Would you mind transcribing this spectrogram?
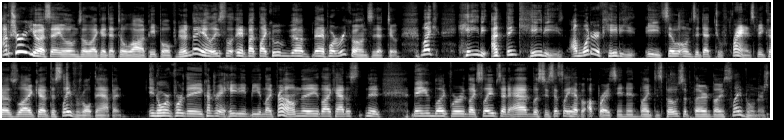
I'm sure USA owns a, like a debt to a lot of people. Could they at least? Eh, but like who uh, eh, Puerto Rico owns a debt to? Like Haiti, I think Haiti. I wonder if Haiti still owns a debt to France because like uh, the slave revolt happened. In order for the country of Haiti being like found, they like had a they, they like were like slaves that had like, successfully have an uprising and like disposed of their like slave owners,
